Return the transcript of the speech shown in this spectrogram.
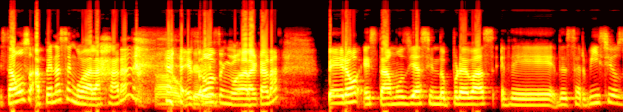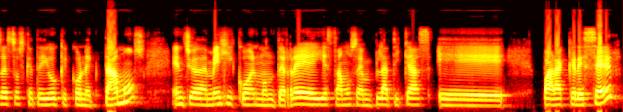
Estamos apenas en Guadalajara, ah, estamos en Guadalajara, pero estamos ya haciendo pruebas de, de, servicios de estos que te digo que conectamos en Ciudad de México, en Monterrey, estamos en pláticas eh, para crecer.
